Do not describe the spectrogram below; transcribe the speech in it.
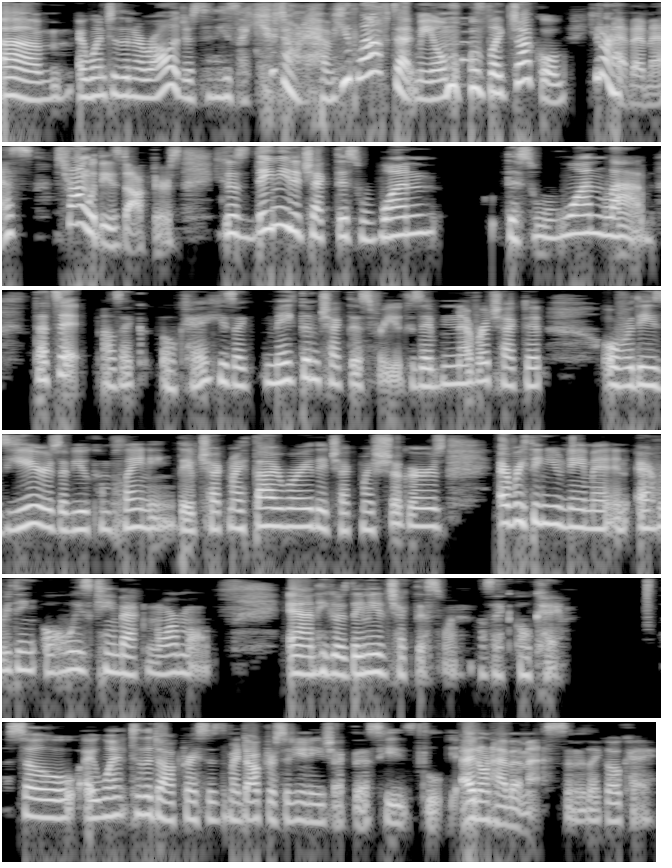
Um, I went to the neurologist and he's like, You don't have, he laughed at me, almost like chuckled. You don't have MS. What's wrong with these doctors? He goes, They need to check this one this one lab. That's it. I was like, okay. He's like, make them check this for you because they've never checked it over these years of you complaining. They've checked my thyroid, they checked my sugars, everything you name it, and everything always came back normal. And he goes, they need to check this one. I was like, okay. So I went to the doctor. I said, my doctor said you need to check this. He's, I don't have MS. And he's like, okay.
